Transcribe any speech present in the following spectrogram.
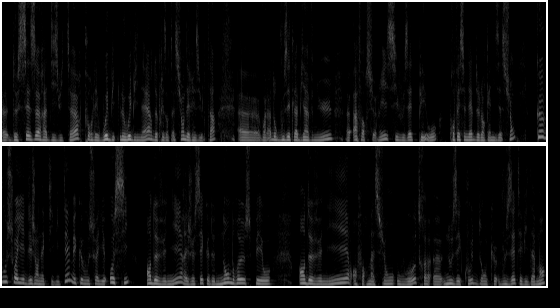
de 16h à 18h pour le webinaire de présentation des résultats. Euh, voilà, donc vous êtes la bienvenue, euh, a fortiori si vous êtes PO, professionnel de l'organisation, que vous soyez déjà en activité, mais que vous soyez aussi en devenir. Et je sais que de nombreuses PO en devenir, en formation ou autre, euh, nous écoutent. Donc vous êtes évidemment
